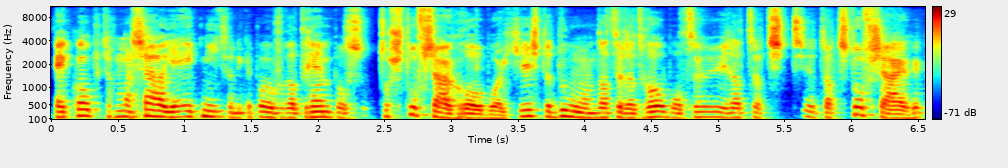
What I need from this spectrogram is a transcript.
Wij kopen toch massaal, jij ik niet, want ik heb overal drempels, toch stofzuigrobotjes. Dat doen we omdat we dat robot, eh, dat, dat, dat stofzuigen,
